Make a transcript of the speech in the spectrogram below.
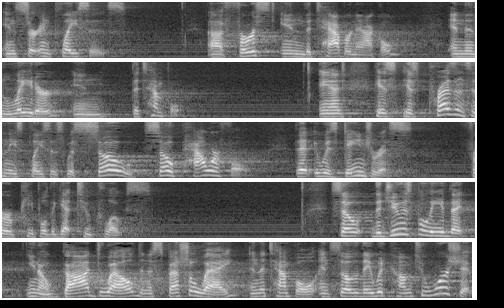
in certain places. Uh, first in the tabernacle, and then later in the temple. And his, his presence in these places was so, so powerful that it was dangerous for people to get too close. So the Jews believed that, you know, God dwelled in a special way in the temple, and so they would come to worship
